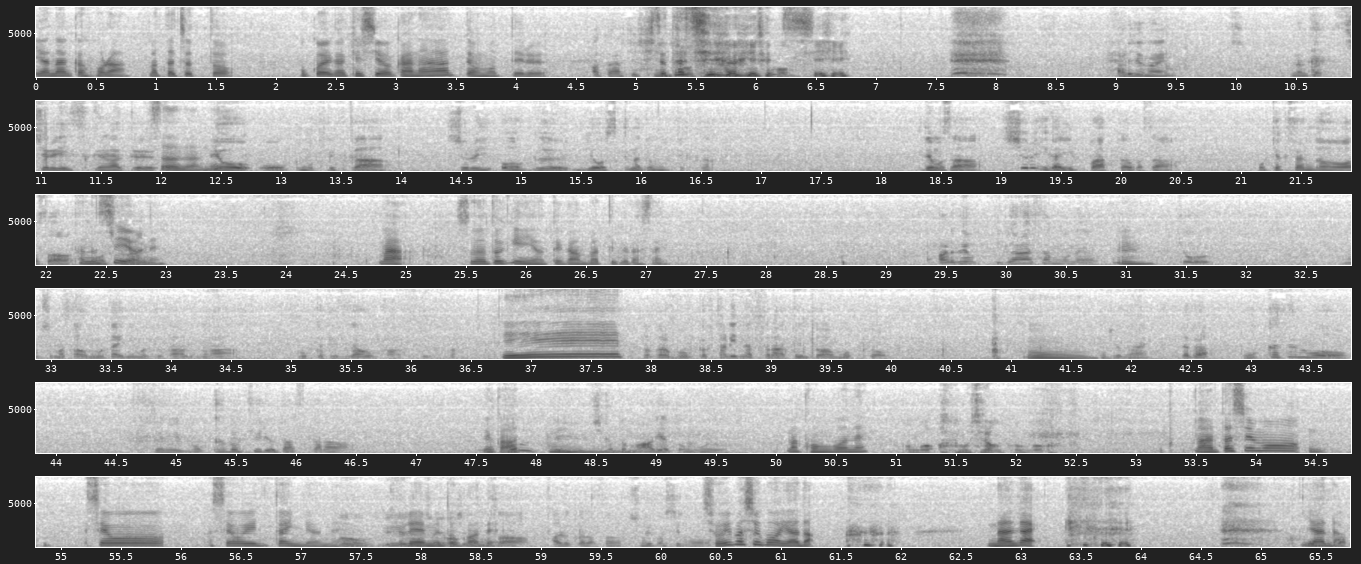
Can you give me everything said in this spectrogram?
いやなんかほらまたちょっとお声がけしようかなって思ってる新しい人たちもいるあし。あれじゃない？なんか種類少なくね。量多く持っていくか種類多く量少なく持っていくか。でもさ種類がいっぱいあった方がさお客さん側はさ楽しいよね。まあその時によって頑張ってください。あれだよ。五十嵐さんもねうん。今日もしまた重たい荷物があるなら僕が手伝おうかって言ってええただから僕が2人になったらテントはもっとうん。面白くない？だから牧歌さんを普通に牧歌の給料出すから雇うっていう仕方もありやと思うよ。まあ今後ね。今後。もちろん今後。まあ私も背負背負いたいんだよね、うん。フレームとかで。あるからさしょいばしごちょい場所後は嫌だ。長い。嫌だ。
